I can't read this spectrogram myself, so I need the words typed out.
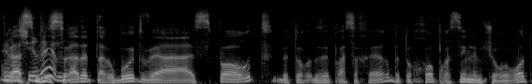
פרס עשירים. משרד התרבות והספורט, בתוך, זה פרס אחר, בתוכו פרסים למשוררות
